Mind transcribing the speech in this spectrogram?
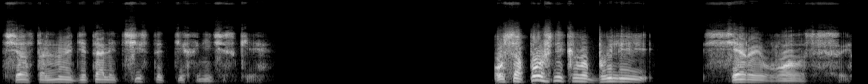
Все остальное детали чисто технические. У Сапожникова были серые волосы.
